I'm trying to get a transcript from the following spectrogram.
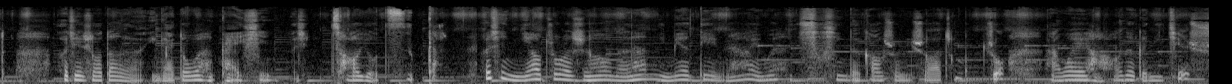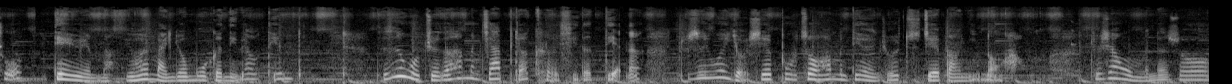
的，而且收到的人应该都会很开心，而且超有质感。而且你要做的时候呢，它里面的店员他也会很细心的告诉你说要怎么做，还会好好的跟你解说。店员嘛也会蛮幽默跟你聊天的。只是我觉得他们家比较可惜的点呢，就是因为有些步骤他们店员就会直接帮你弄好。就像我们那时候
